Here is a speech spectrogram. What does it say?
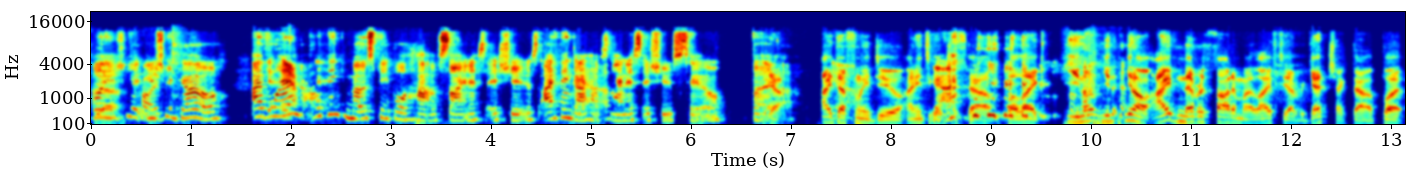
Well, Yeah. you should Probably- you should go. I've learned. yeah. I think most people have sinus issues. I think I have sinus issues too. But Yeah. I Yeah. definitely do. I need to get Yeah. checked out. But like, you know, you, you know, I've never thought in my life to ever get checked out, but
